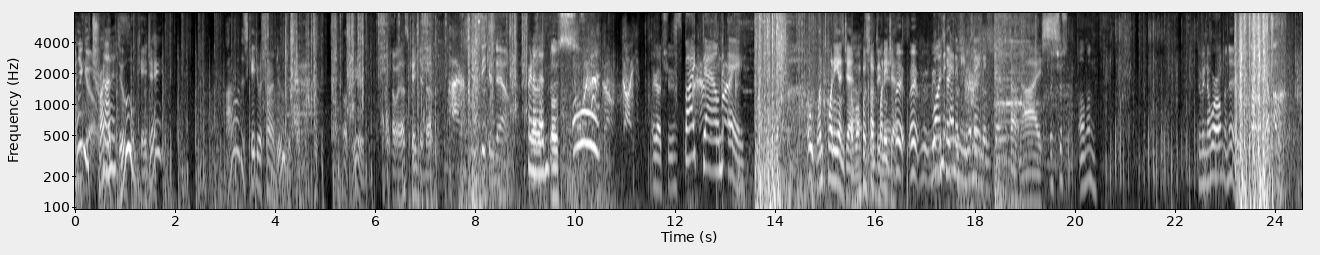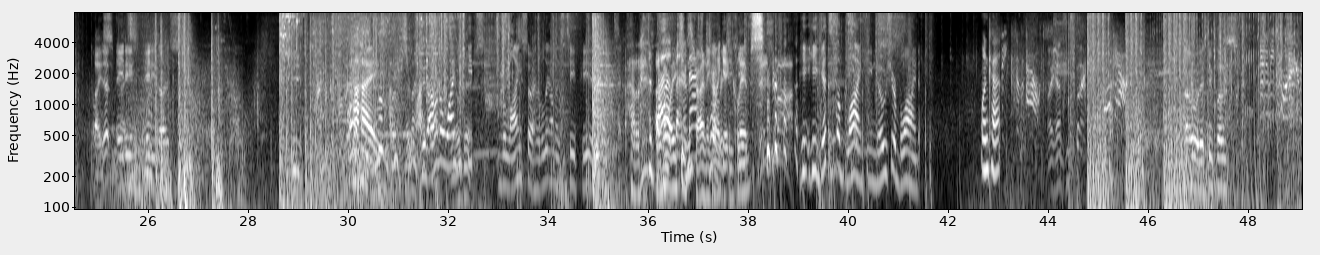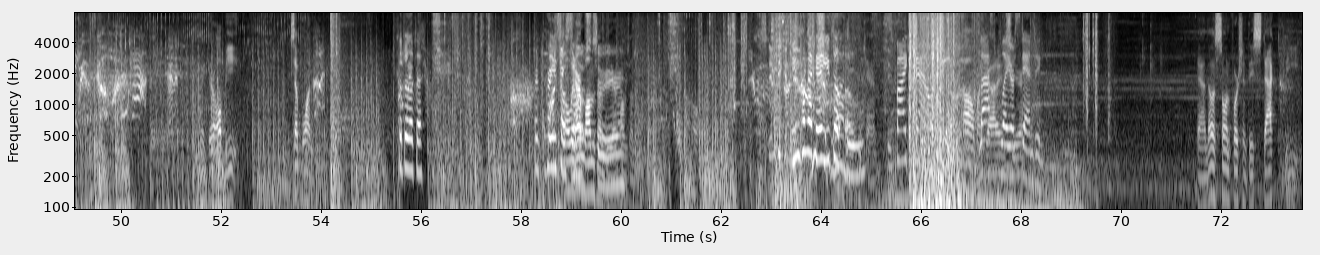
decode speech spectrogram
Down you go. Trying Nice. to do, KJ? I don't know what this KJ was trying to do this time. Oh, it's weird. Oh, wait, that's KJ done. Beacon down. We're not dead. Close. I got you. Spike down A. Oh, 120 on Jett. Oh, one push 120 main. Jett. Wait, wait, we, we, One we enemy this, we take remaining. this. It's just Omen. Do we know where Omen is? Nice. Yep, 80, nice. 80 dice. Nice. Dude, I don't know why he keeps relying so heavily on his TP. Like, I don't, I don't know why he keeps trying to go Trying to get TP. clips. he, he gets the blind, he knows you're blind. One cut. I have some spikes. Oh, there's too close. Wait, they're all B. Except one. Killjoy left eye. Her, her Oh, wait, our bombs to on B. Our here. bombs on B. You can come back here. You tell. We Oh. can. Spike down Oh my god. Last didn't player standing. Yeah, that was so unfortunate. They stacked B.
